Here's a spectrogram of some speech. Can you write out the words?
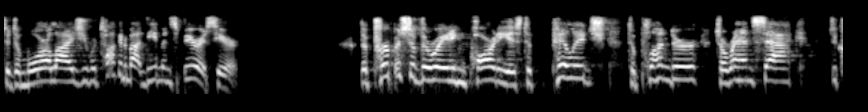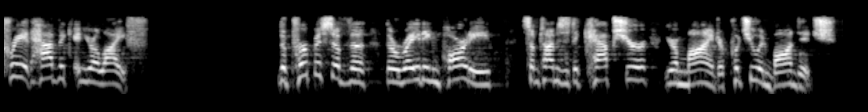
to demoralize you. We're talking about demon spirits here. The purpose of the raiding party is to pillage, to plunder, to ransack, to create havoc in your life. The purpose of the, the raiding party sometimes is to capture your mind or put you in bondage.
